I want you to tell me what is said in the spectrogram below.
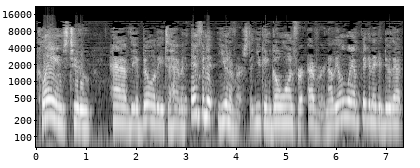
claims to have the ability to have an infinite universe that you can go on forever. Now, the only way I'm thinking they could do that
